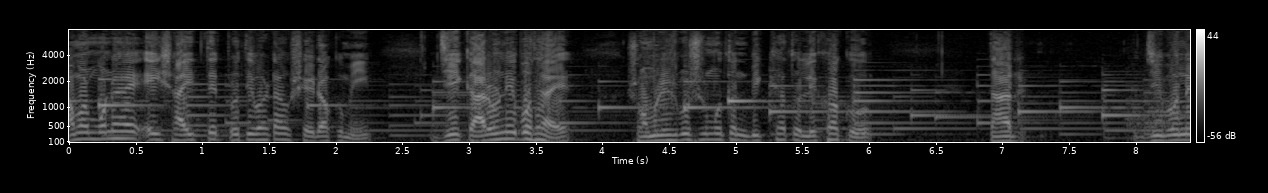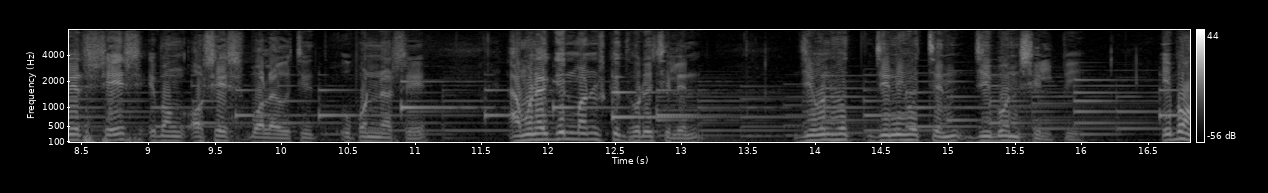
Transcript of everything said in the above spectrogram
আমার মনে হয় এই সাহিত্যের প্রতিভাটাও সেই রকমই, যে কারণে বোধহয় সমরেশ বসুর মতন বিখ্যাত লেখকও তার জীবনের শেষ এবং অশেষ বলা উচিত উপন্যাসে। এমন একজন মানুষকে ধরেছিলেন জীবন যিনি হচ্ছেন জীবন শিল্পী এবং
